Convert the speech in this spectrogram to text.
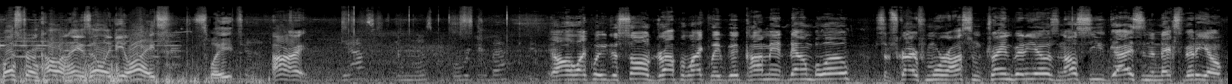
Western Cullen Hayes LED lights. Sweet. Alright. Gas in this before we go back. Y'all like what you just saw, drop a like, leave a good comment down below. Subscribe for more awesome train videos, and I'll see you guys in the next video.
